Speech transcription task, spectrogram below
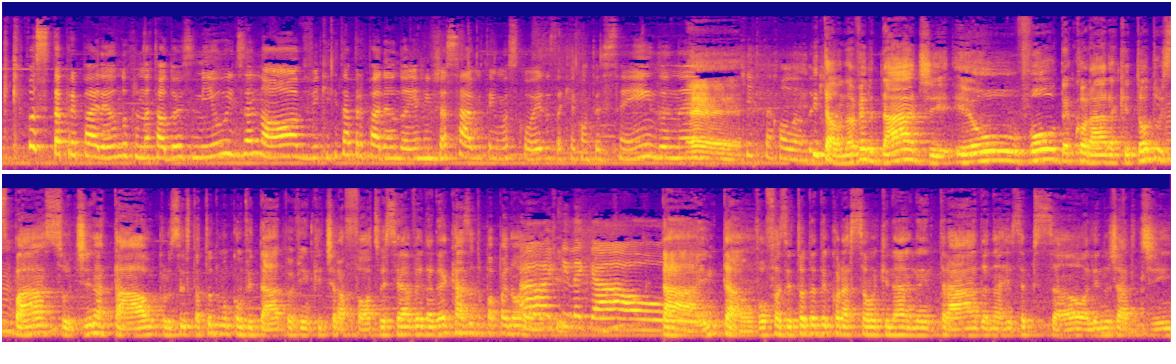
que, que você está preparando para o Natal 2019? O que está preparando aí? A gente já sabe que tem umas coisas aqui acontecendo, né? É. O que está rolando aqui? Então, na verdade, eu vou decorar aqui todo Hum. o espaço de Natal. Inclusive, está todo mundo convidado para vir aqui tirar fotos. Vai ser a verdadeira casa do Papai Noel Ai, aqui. que legal! Tá, então, vou fazer toda a decoração aqui na, na entrada, na recepção, ali no jardim,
